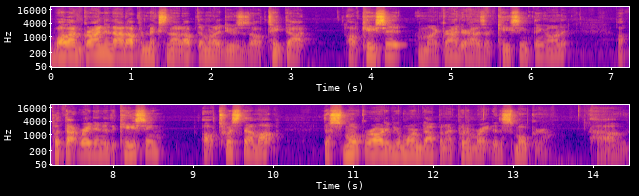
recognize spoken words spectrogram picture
while I'm grinding that up and mixing that up, then what I do is, is I'll take that, I'll case it. My grinder has a casing thing on it. I'll put that right into the casing. I'll twist them up. The smoker already be warmed up, and I put them right into the smoker. Um,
